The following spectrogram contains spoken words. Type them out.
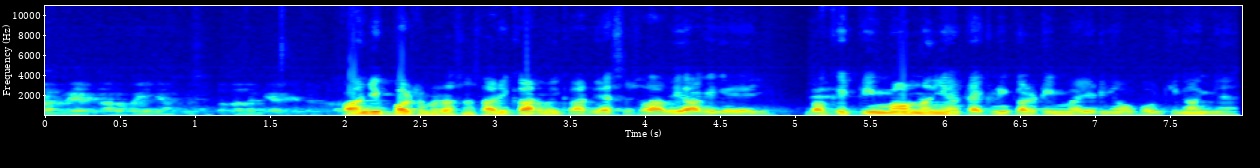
ਕਰ ਰਿਹਾ ਕਾਰਵਾਈ ਜਾਂ ਕੁਝ ਪਤਾ ਲੱਗਿਆ ਅਜੇ ਤੱਕ? ਹਾਂਜੀ ਪੁਲਿਸ ਪ੍ਰਸ਼ਾਸਨ ਸਾਰੀ ਕਾਰਵਾਈ ਕਰ ਰਿਹਾ ਐਸਐਸ ਸਾਹਿਬ ਵੀ ਆ ਕੇ ਗਏ ਆ ਜੀ। ਬਾਕੀ ਟੀਮਾਂ ਉਹਨਾਂ ਦੀਆਂ ਟੈਕਨੀਕਲ ਟੀਮਾਂ ਜਿਹੜੀਆਂ ਉਹ ਪਹੁੰਚੀਆਂ ਹੋਈਆਂ।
